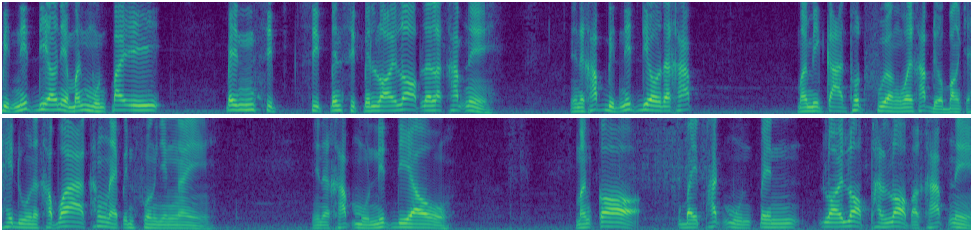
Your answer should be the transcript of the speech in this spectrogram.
บิดนิดเดียวเนี่ยมันหมุนไปเป็น 10 10เป็น 10 เป็นร้อยรอบแล้วละครับนี่นี่นะครับบิดนิดเดียวนะครับ มันมีการทดเฟืองไว้ครับ เดี๋ยวบางจะให้ดูนะครับว่าข้างในเป็นเฟืองยังไง นี่นะครับ หมุนนิดเดียว มันก็ใบพัดหมุนเป็นร้อยรอบพันรอบอะครับนี่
